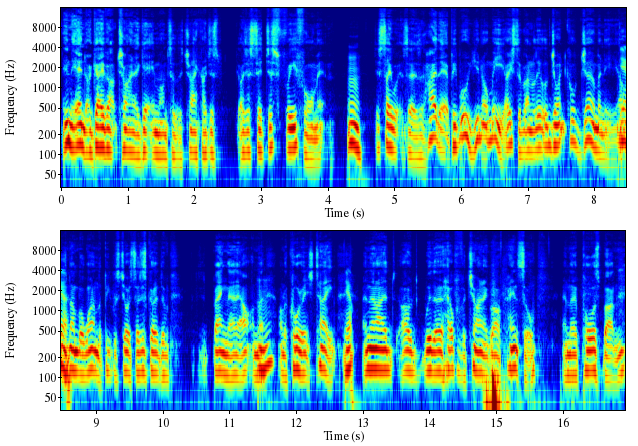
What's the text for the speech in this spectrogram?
in the end, I gave up trying to get him onto the track. I just I just said just freeform it. Mm. Just say what it says. Hi there, people. You know me. I used to run a little joint called Germany. I Yeah. was number one, the People's Choice. I just got to bang that out on, Mhm. a, on a quarter inch tape. Yep. And then I'd, I would, with the help of a china graph pencil and the pause button,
